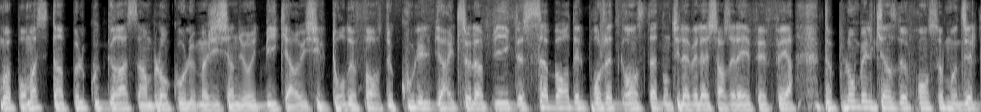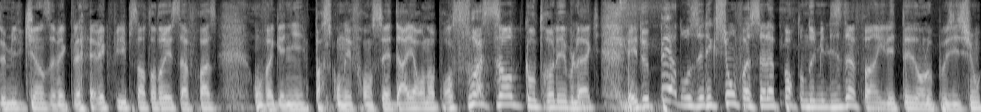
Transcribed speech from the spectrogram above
Moi, pour moi, c'est un peu le coup de grâce à un Blanco, le magicien du rugby, qui a réussi le tour de force de couler le Biarritz olympique, de s'aborder le projet de grand stade dont il avait la charge à la FFR, de plomber le 15 de France au mondial 2015 avec, avec Philippe Saint-André et sa phrase on va gagner parce qu'on est français. Derrière, on en prend 60 contre les Blacks et de perdre aux élections face à la porte en 2019. Hein, il était dans l'opposition.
